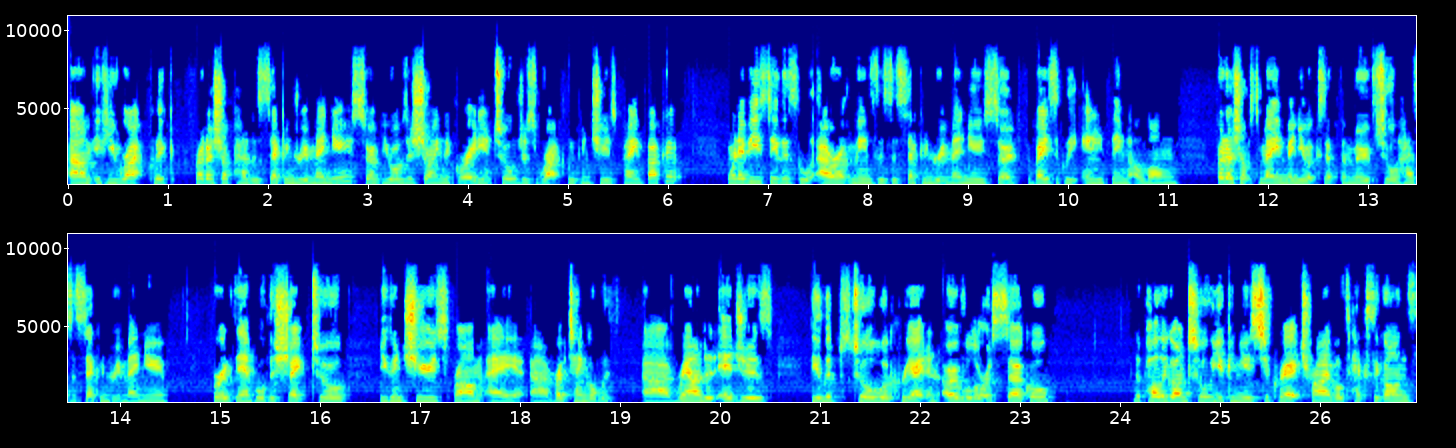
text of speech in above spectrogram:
um, if you right click, Photoshop has a secondary menu, so if yours is showing the gradient tool, just right click and choose paint bucket. Whenever you see this little arrow, it means there's a secondary menu, so for basically anything along Photoshop's main menu except the move tool has a secondary menu. For example, the shape tool, you can choose from a uh, rectangle with uh, rounded edges. The ellipse tool will create an oval or a circle. The polygon tool you can use to create triangles, hexagons,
